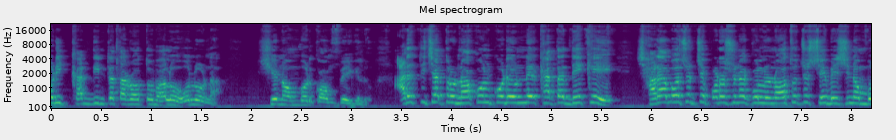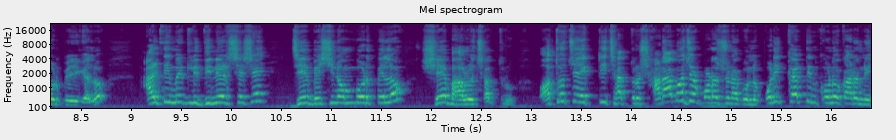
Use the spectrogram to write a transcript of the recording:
পরীক্ষার দিনটা তার অত ভালো হলো না। সে নম্বর কম পেয়ে গেল। আরেকটি ছাত্র নকল করে অন্যের খাতা দেখে সারা বছর সে পড়াশোনা করল না, অথচ সে বেশি নম্বর পেয়ে গেল। আলটিমেটলি দিনের শেষে যে বেশি নম্বর পেল, সে ভালো ছাত্র। অথচ একটি ছাত্র সারা বছর পড়াশোনা করল, পরীক্ষার দিন কোনো কারণে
